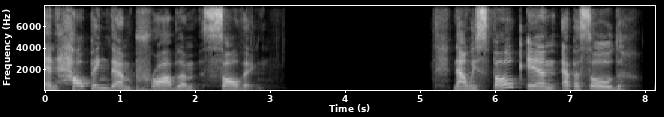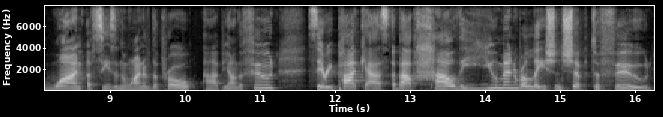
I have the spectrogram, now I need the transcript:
and helping them problem solving. Now, we spoke in episode one of season one of the Pro uh, Beyond the Food series podcast about how the human relationship to food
